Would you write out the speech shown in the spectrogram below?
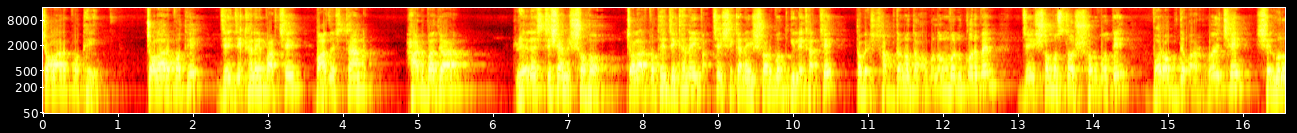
চলার পথে চলার পথে যে যেখানে পারছে বাস স্ট্যান্ড হাট বাজার রেল স্টেশন সহ চলার পথে যেখানেই পাচ্ছে সেখানেই শরবত গিলে খাচ্ছে। তবে সাবধানতা অবলম্বন করবেন, যে সমস্ত শরবতে বরফ দেওয়ার রয়েছে, সেগুলো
